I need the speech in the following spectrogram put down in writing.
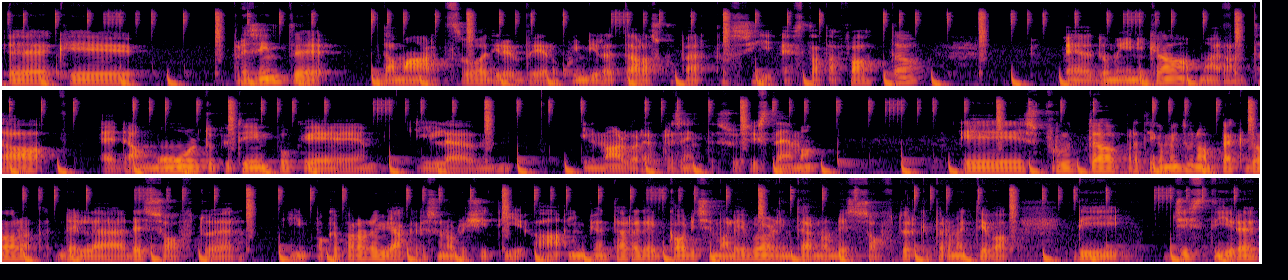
eh, che presente da marzo a dire il vero, quindi in realtà la scoperta sì è stata fatta eh, domenica, ma in realtà è da molto più tempo che il, il malware è presente sul sistema e sfrutta praticamente una backdoor del, del, software. In poche parole gli hacker sono riusciti a impiantare del codice malevolo all'interno del software che permetteva di gestire,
